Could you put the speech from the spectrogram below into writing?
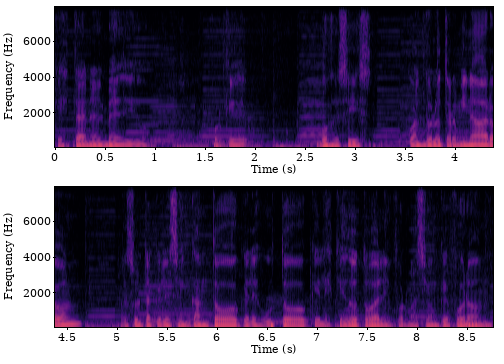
que está en el medio? Porque vos decís, cuando lo terminaron, resulta que les encantó, que les gustó, que les quedó toda la información que fueron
